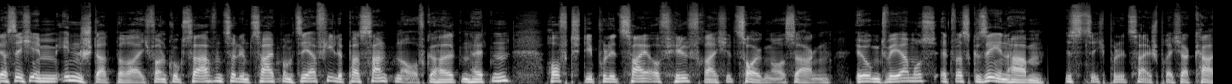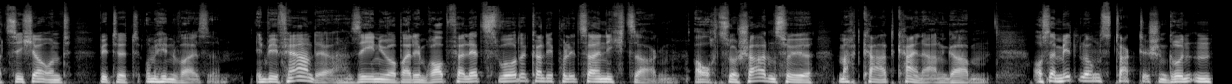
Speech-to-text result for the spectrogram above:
dass sich im Innenstadtbereich von Cuxhaven zu dem Zeitpunkt sehr viele Passanten aufgehalten hätten, hofft die Polizei auf hilfreiche Zeugenaussagen. Irgendwer muss etwas gesehen haben, ist sich Polizeisprecher Kart sicher und bittet um Hinweise. Inwiefern der Senior bei dem Raub verletzt wurde, kann die Polizei nicht sagen. Auch zur Schadenshöhe macht Kart keine Angaben. Aus ermittlungstaktischen Gründen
